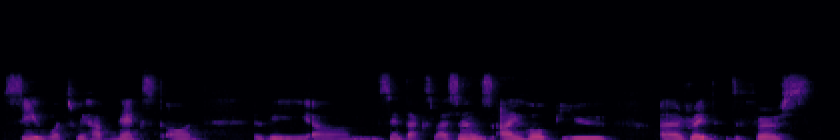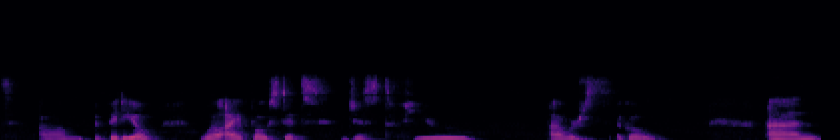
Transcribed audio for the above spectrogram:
see what we have next on the um, syntax lessons. I hope you uh, read the first um, video. Well, I posted just a few hours ago. And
